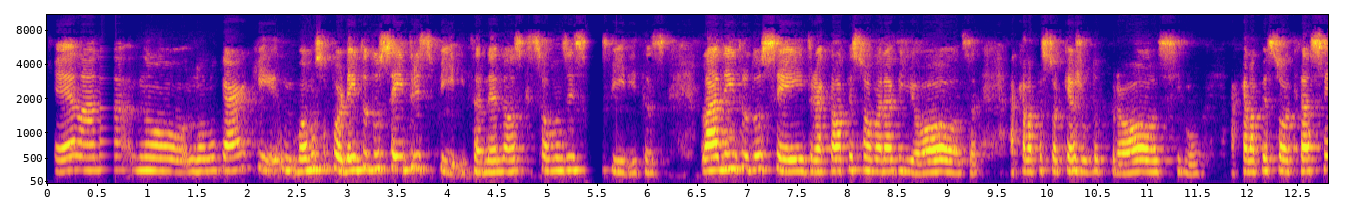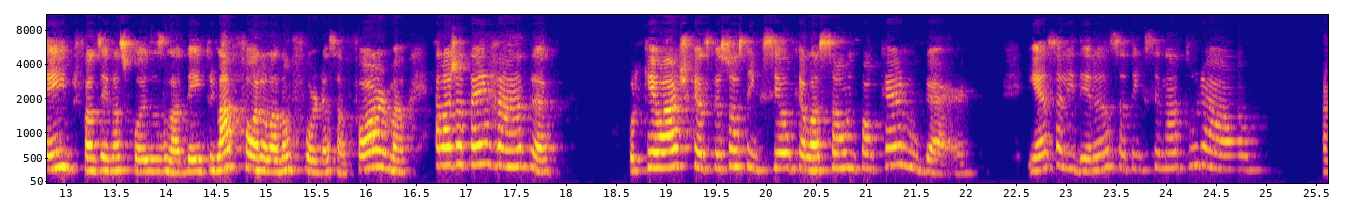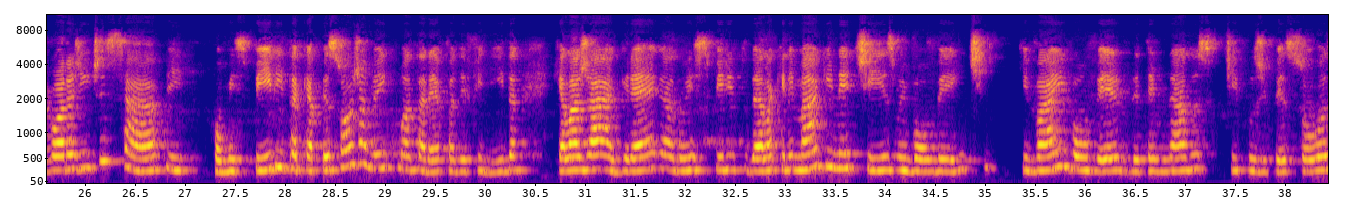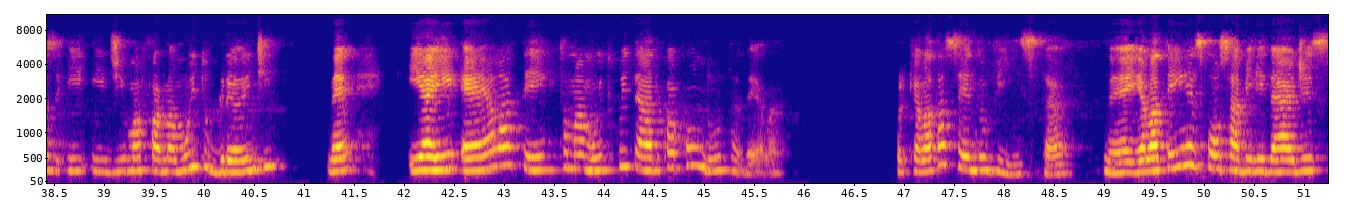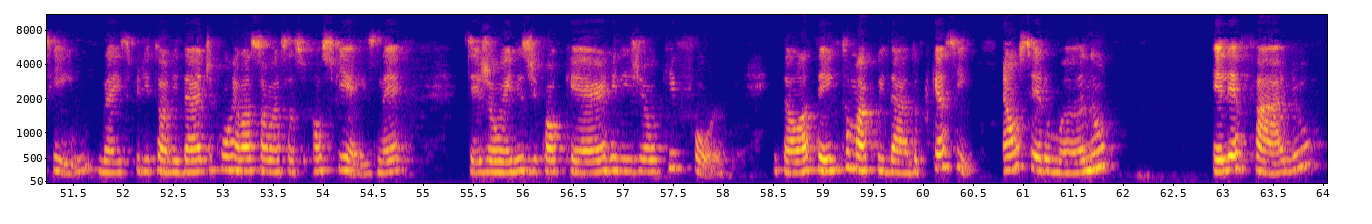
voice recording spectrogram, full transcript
é lá no, no, lugar que, vamos supor, dentro do centro espírita, né? Nós que somos espíritas, lá dentro do centro, aquela pessoa maravilhosa, aquela pessoa que ajuda o próximo, aquela pessoa que está sempre fazendo as coisas lá dentro e lá fora ela não for dessa forma, ela já está errada. Porque eu acho que as pessoas têm que ser o que elas são em qualquer lugar. E essa liderança tem que ser natural. Agora, a gente sabe, como espírita, que a pessoa já vem com uma tarefa definida, que ela já agrega no espírito dela aquele magnetismo envolvente, que vai envolver determinados tipos de pessoas e, e de uma forma muito grande, né? E aí ela tem que tomar muito cuidado com a conduta dela, porque ela está sendo vista, né? E ela tem responsabilidade, sim, na espiritualidade com relação essas, aos fiéis, né? Sejam eles de qualquer religião que for. Então, ela tem que tomar cuidado, porque, assim, é um ser humano, ele é falho,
